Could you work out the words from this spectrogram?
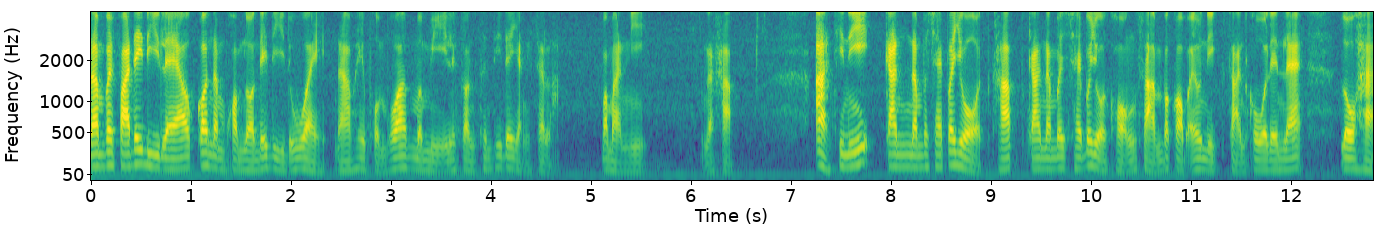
นำไฟฟ้าได้ดีแล้วก็นำความร้อนได้ดีด้วยนะครับเหตุผลเพราะว่ามันมีอิเล็กตรอนเคลื่อนที่ได้อย่างอิสระ ประมาณนี้นะครับอะทีนี้การนำไปใช้ประโยชน์ครับการนำไปใช้ประโยชน์ของสารประกอบไอออนิกสารโคเวเลนต์และโลหะ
